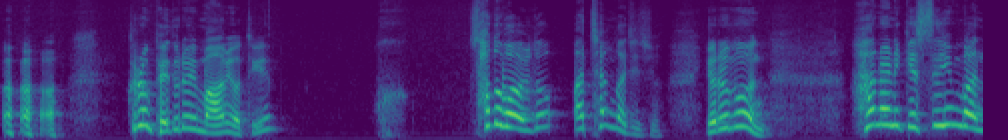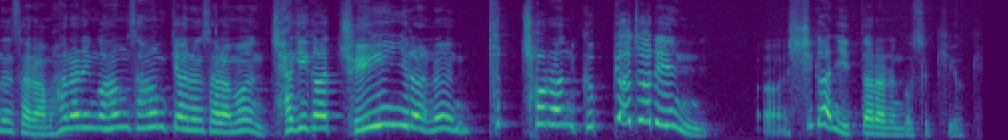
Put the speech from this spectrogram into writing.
그럼 베드로의 마음이 어떻게 해요? 사도 바울도 마찬가지죠. 여러분, 하나님께 쓰임 받는 사람, 하나님과 항상 함께 하는 사람은 자기가 죄인이라는 투철한 그 뼈저린 어, 시간이 있다라는 것을 기억해요.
